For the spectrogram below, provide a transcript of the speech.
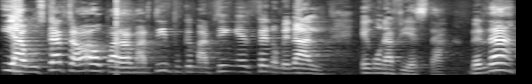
y a buscar trabajo para Martín, porque Martín es fenomenal en una fiesta, ¿verdad?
